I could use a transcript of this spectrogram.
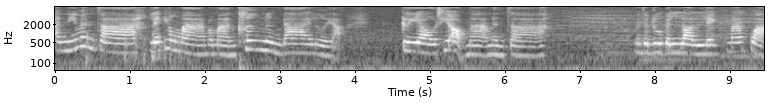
อันนี้มันจะเล็กลงมาประมาณครึ่งหนึ่งได้เลยอะเกลียวที่ออกมามันจะ มันจะดูเป็นลอนเล็กมากกว่า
